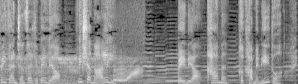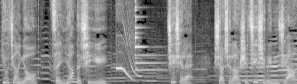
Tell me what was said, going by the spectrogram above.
飞毯将载着贝利奥飞向哪里？贝利奥、卡门和卡梅利多又将有怎样的奇遇？接下来，小学老师继续为你讲。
